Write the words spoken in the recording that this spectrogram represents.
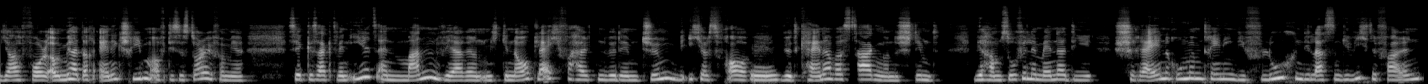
ja voll, aber mir hat auch eine geschrieben auf diese Story von mir. Sie hat gesagt, wenn ich jetzt ein Mann wäre und mich genau gleich verhalten würde im Gym wie ich als Frau, Mhm. wird keiner was sagen und es stimmt. Wir haben so viele Männer, die schreien rum im Training, die fluchen, die lassen Gewichte fallen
